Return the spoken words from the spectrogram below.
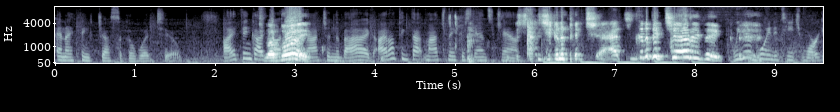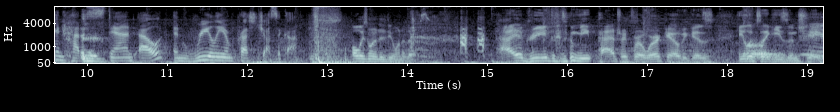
And I think Jessica would too. I think I've my got boy. a match in the bag. I don't think that matchmaker stands a chance. She's gonna pick Chad. She's gonna pick Chad, I think. We are going to teach Morgan how to stand out and really impress Jessica. Always wanted to do one of those. I agreed to meet Patrick for a workout because he looks like he's in shape.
